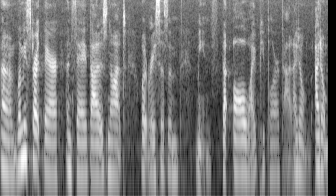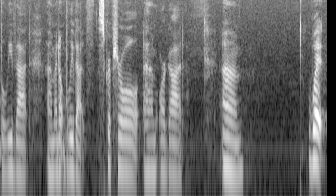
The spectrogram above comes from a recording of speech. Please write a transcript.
Um, let me start there and say that is not what racism means that all white people are bad. I don't, I don't believe that. Um, I don't believe that's scriptural um, or God. Um, what,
